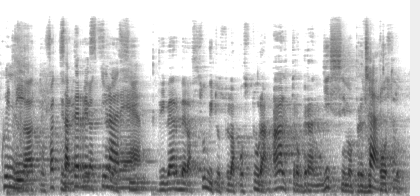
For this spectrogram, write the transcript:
quindi Esatto, infatti saper respirare si riverbera subito sulla postura, altro grandissimo presupposto Certo.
